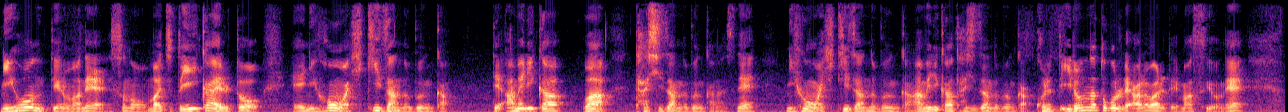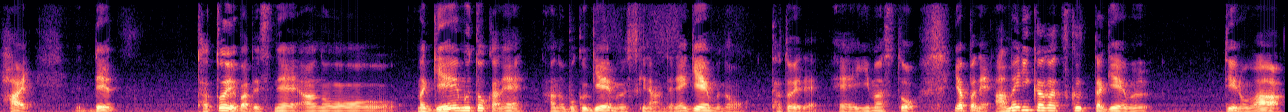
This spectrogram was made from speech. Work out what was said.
日本っていうのはね、その、まあちょっと言い換えると、えー、日本は引き算の文化。で、アメリカは足し算の文化なんですね。日本は引き算の文化、アメリカは足し算の文化。これっていろんなところで現れてますよね。はい。で、例えばですね、あのまあ、ゲームとかね、あの、僕ゲーム好きなんでね、ゲームの例えで、えー、言いますと、やっぱね、アメリカが作ったゲームっていうのは、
